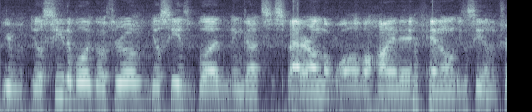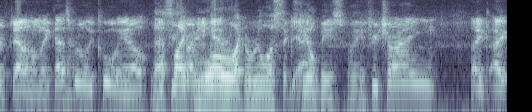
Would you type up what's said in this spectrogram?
you you'll see the bullet go through him, you'll see his blood and guts spatter on the wall behind it, and you'll see them drip down. I'm like, that's Yeah. really cool, you know. That's like more get- like a realistic Yeah. feel, basically. if you're trying like I,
